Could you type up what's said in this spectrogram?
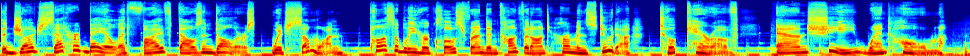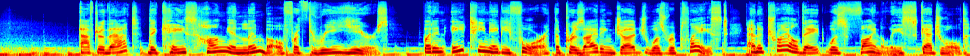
the judge set her bail at $5,000, which someone, possibly her close friend and confidant Herman Studa, took care of, and she went home. After that, the case hung in limbo for three years. But in 1884, the presiding judge was replaced and a trial date was finally scheduled.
